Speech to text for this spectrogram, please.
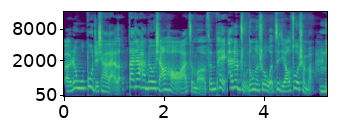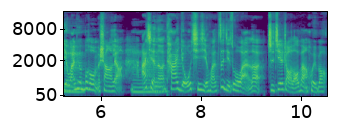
呃任务布置下来了，大家还没有想好啊怎么分配，他就主动的说我自己要做什么，也完全不和我们商量。嗯而且呢，他尤其喜欢自己做完了直接找老板汇报。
